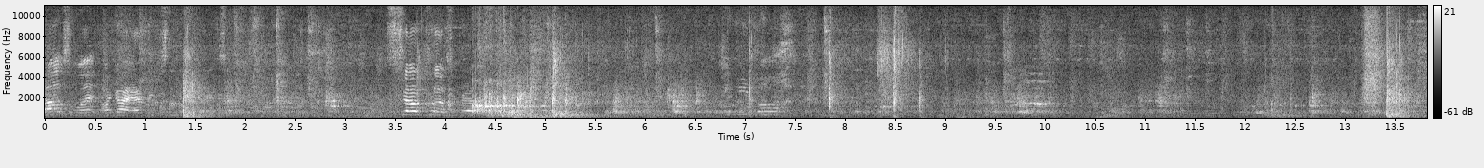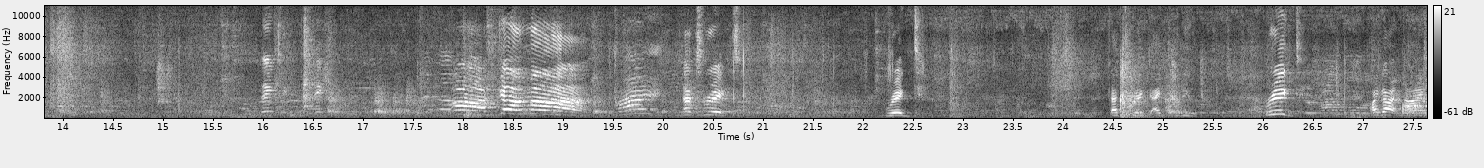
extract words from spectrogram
That was lit. I got every single thing except So close, bro. Give me the ball. Thank you. Thank Ah, come on! That's rigged. Rigged. That's rigged, I tell you. Rigged! I got nine.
